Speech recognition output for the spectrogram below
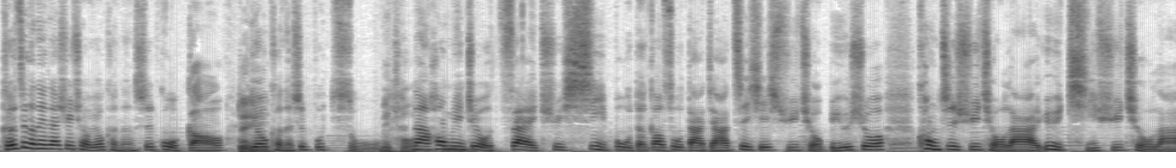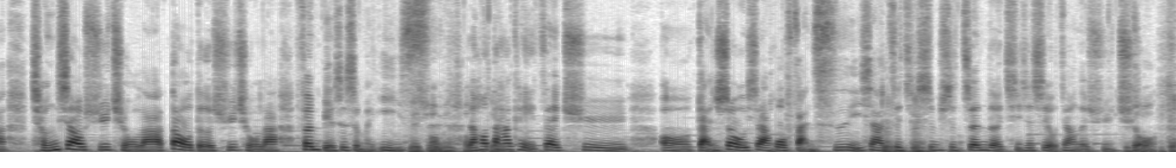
可是这个内在需求有可能是过高，也有可能是不足，没错。那后面就有再去细部的告诉大家这些需求，嗯，比如说控制需求啦、预期需求啦、成效需求啦、道德需求啦，分别是什么意思？没错没错。然后大家可以再去呃感受一下或反思一下自己是不是真的其实是有这样的需求。对。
